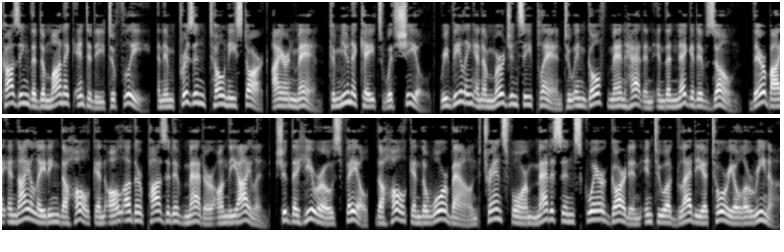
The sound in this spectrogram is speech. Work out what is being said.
causing the demonic entity to flee. An imprisoned Tony Stark Iron Man communicates with S.H.I.E.L.D., revealing an emergency plan to engulf Manhattan in the negative zone, thereby annihilating the Hulk and all other positive matter on the island. Should the heroes fail, the Hulk and the Warbound transform Madison Square Garden into a gladiatorial arena.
